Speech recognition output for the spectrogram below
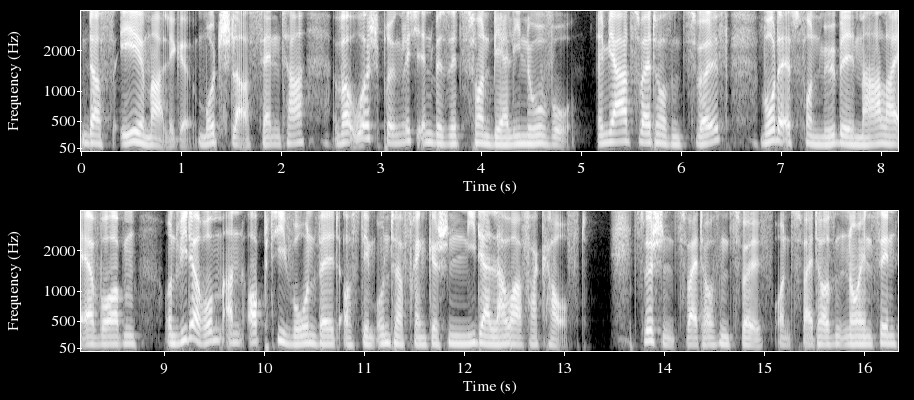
Das ehemalige Mutschler Center war ursprünglich in Besitz von Berlinovo. Im Jahr 2012 wurde es von Möbel Maler erworben und wiederum an Opti Wohnwelt aus dem unterfränkischen Niederlauer verkauft. Zwischen 2012 und 2019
